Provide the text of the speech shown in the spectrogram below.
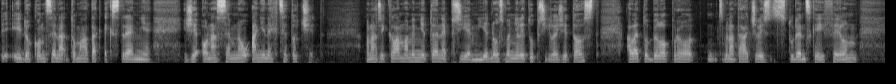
i dokonce na, to má tak extrémně, že ona se mnou ani nechce točit. Ona říkala, mami, mě to je nepříjemný. Jednou jsme měli tu příležitost, ale to bylo pro, jsme natáčeli studentský film, Eh,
